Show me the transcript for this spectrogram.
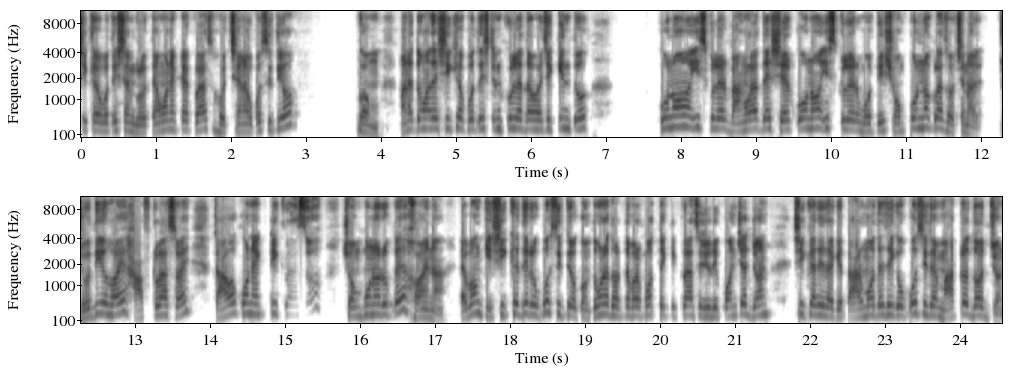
শিক্ষা প্রতিষ্ঠানগুলো তেমন একটা ক্লাস হচ্ছে না, উপস্থিতিও কম। মানে তোমাদের শিক্ষা প্রতিষ্ঠান খুলে দেওয়া হয়েছে, কিন্তু কোন স্কুলের বাংলাদেশের কোন স্কুলের মধ্যে সম্পূর্ণ ক্লাস হচ্ছে না। যদিও হয় হাফ ক্লাস হয়, তাও কোন একটি ক্লাসও সম্পূর্ণরূপে হয় না এবং কি শিক্ষার্থীর উপস্থিতিও কম। তোমরা ধরতে পারো প্রত্যেকটি ক্লাসে যদি পঞ্চাশ জন শিক্ষার্থী থাকে, তার মধ্যে থেকে উপস্থিত হয় মাত্র দশ জন,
